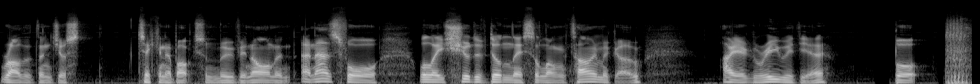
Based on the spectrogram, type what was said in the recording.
rather than just ticking a box and moving on. And, and as for, well, they should have done this a long time ago, I agree with you, but pff,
